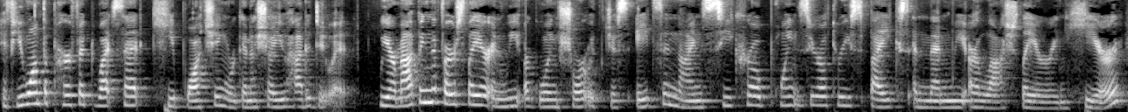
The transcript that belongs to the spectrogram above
If you want the perfect wet set, keep watching. We're gonna show you how to do it. We are mapping the first layer and we are going short with just 8s and 9s, C-Curl 0.03 spikes, and then we are lash layering here.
